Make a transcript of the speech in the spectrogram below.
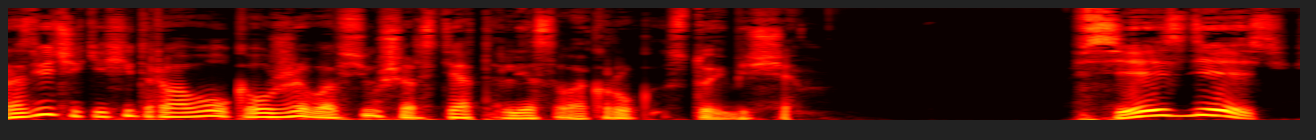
Разведчики хитрого волка уже вовсю шерстят лес вокруг стойбища. «Все здесь!»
